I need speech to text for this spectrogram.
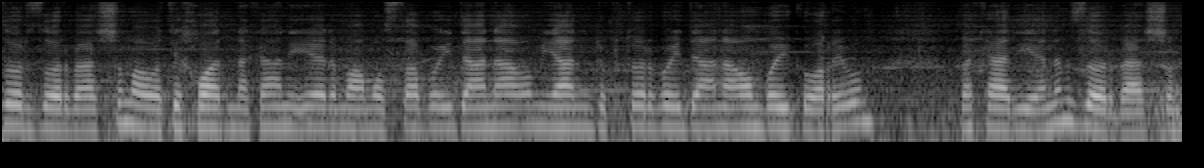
زۆر زۆر باشم ئەوەتی خواردنەکانی ئێرە مامۆستا بۆی داناوم یان دکتۆر بۆی داناوم بۆی گۆڕیوم بەکارێنم زۆر باشم.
